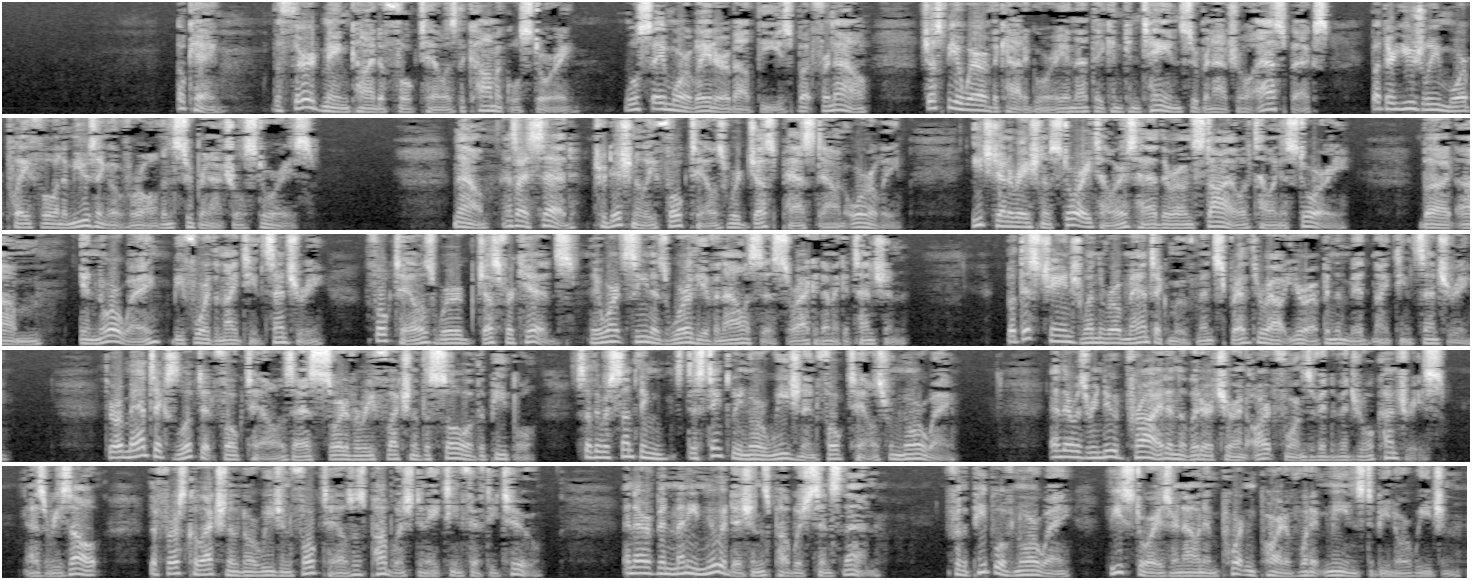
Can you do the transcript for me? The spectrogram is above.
Okay, the third main kind of folk tale is the comical story, We'll say more later about these, but for now, just be aware of the category and that they can contain supernatural aspects, but they're usually more playful and amusing overall than supernatural stories. Now, as I said, traditionally folk tales were just passed down orally. Each generation of storytellers had their own style of telling a story. But, um, in Norway, before the 19th century, Folk tales were just for kids. They weren't seen as worthy of analysis or academic attention. But this changed when the Romantic movement spread throughout Europe in the mid-19th century. The Romantics looked at folk tales as sort of a reflection of the soul of the people, so there was something distinctly Norwegian in folk tales from Norway. And there was renewed pride in the literature and art forms of individual countries. As a result, the first collection of Norwegian folk tales was published in 1852, and there have been many new editions published since then. For the people of Norway, these stories are now an important part of what it means to be Norwegian.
